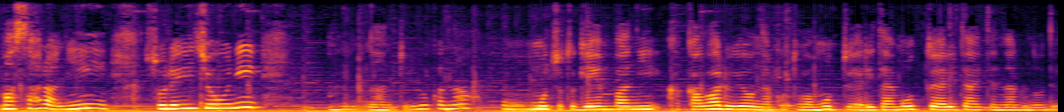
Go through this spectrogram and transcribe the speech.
まあさらにそれ以上に何て言うのかなもうちょっと現場に関わるようなことはもっとやりたいもっとやりたいってなるので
